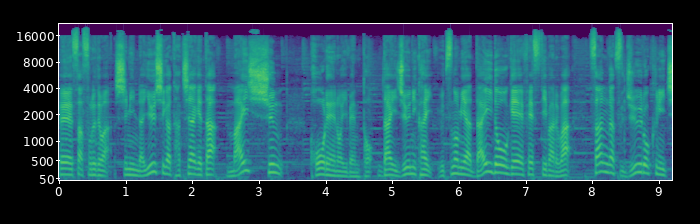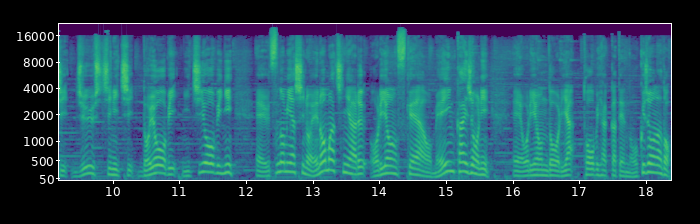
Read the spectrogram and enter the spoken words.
えーさあそれでは市民ら有志が立ち上げた毎春恒例のイベント第12回宇都宮大道芸フェスティバルは3月16日17日土曜日日曜日に、えー宇都宮市の江ノ町にあるオリオンスクエアをメイン会場に、えーオリオン通りや東武百貨店の屋上など、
